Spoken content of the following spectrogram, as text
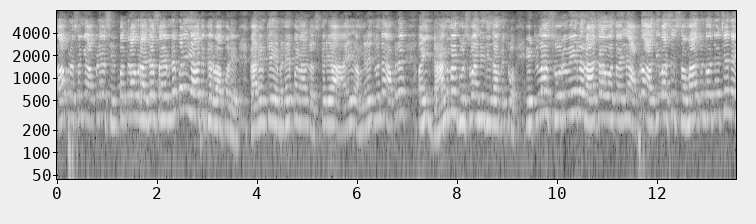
આ પ્રસંગે આપણે શિલ્પતરાવ રાજા સાહેબને પણ યાદ કરવા પડે. કારણ કે એમણે પણ આ લશ્કરી આ અંગ્રેજોને આપણે અહીં ડાંગમાં ઘૂસવા નહીં દીધા મિત્રો. એટલા સુરવીર રાજાઓ હતા. એટલે આપણો આદિવાસી સમાજનો જે છે ને,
